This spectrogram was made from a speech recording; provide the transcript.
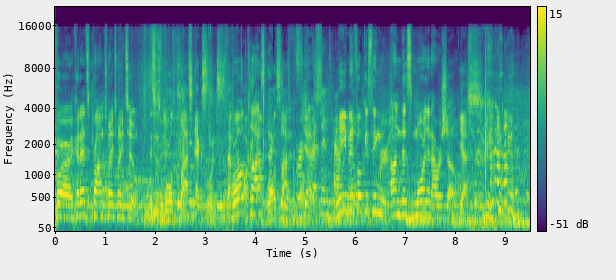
for our Cadets Prom 2022. This is world-class excellence that World we're class about. World-class excellence. performance. Yes. We've been focusing on this more than our show. Yes.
